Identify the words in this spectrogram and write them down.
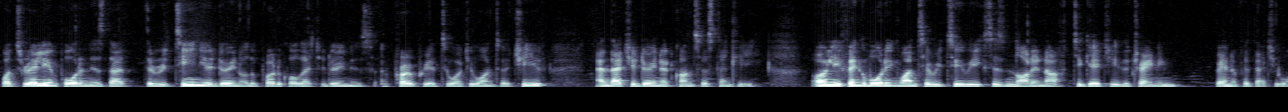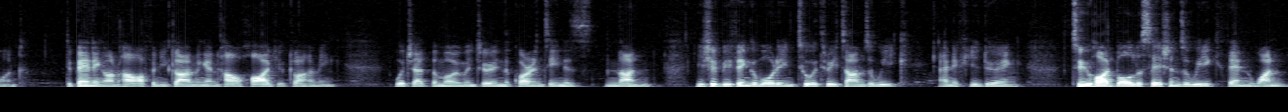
What's really important is that the routine you're doing or the protocol that you're doing is appropriate to what you want to achieve and that you're doing it consistently. Only fingerboarding once every two weeks is not enough to get you the training benefit that you want. Depending on how often you're climbing and how hard you're climbing, which at the moment during the quarantine is none, you should be fingerboarding two or three times a week. And if you're doing two hard boulder sessions a week, then one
